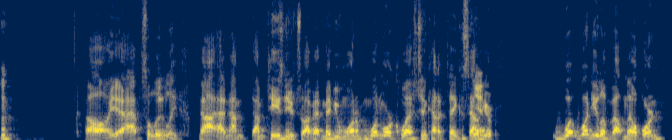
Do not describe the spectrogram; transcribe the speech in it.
oh yeah, absolutely. Now, and I'm I'm teasing you, so I've had maybe one one more question. Kind of take us out yeah. here. What what do you love about Melbourne?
